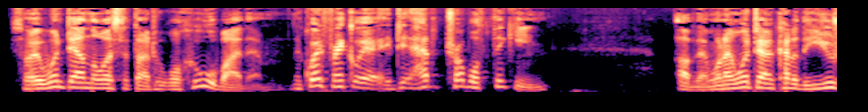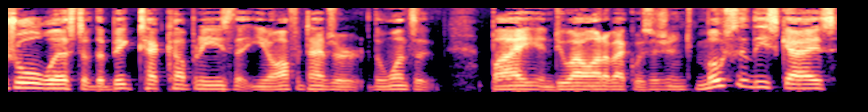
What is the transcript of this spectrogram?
So I went down the list. I thought, well, who will buy them? And quite frankly, I had trouble thinking of them. When I went down kind of the usual list of the big tech companies that you know oftentimes are the ones that buy and do a lot of acquisitions, most of these guys,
